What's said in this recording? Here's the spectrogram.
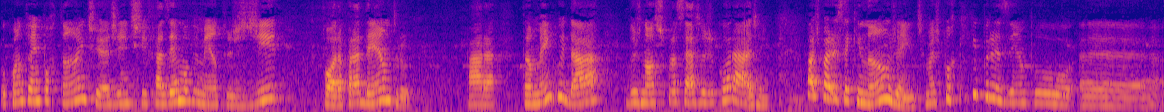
o quanto é importante a gente fazer movimentos de fora para dentro para também cuidar dos nossos processos de coragem. Pode parecer que não, gente, mas por que, que por exemplo, é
